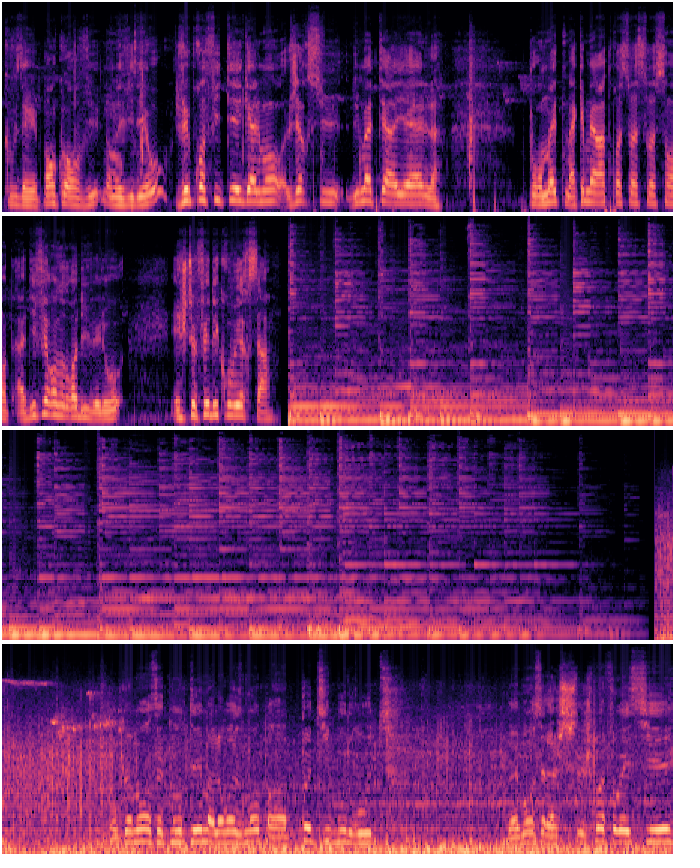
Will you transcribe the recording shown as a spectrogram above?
que vous n'avez pas encore vu dans mes vidéos. Je vais profiter également, j'ai reçu du matériel pour mettre ma caméra 360 à différents endroits du vélo et je te fais découvrir ça. Cette montée malheureusement par un petit bout de route. Mais bon, c'est le chemin forestier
